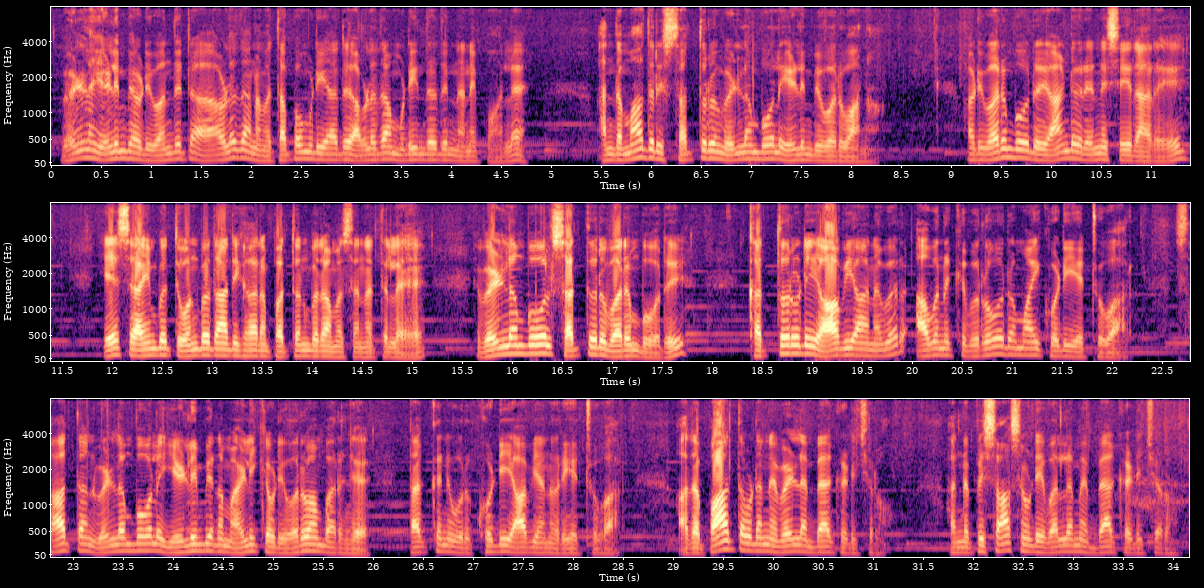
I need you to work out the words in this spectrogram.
வெள்ளம் எழும்பி அப்படி வந்துட்டா அவ்வளோதான் நம்ம தப்ப முடியாது அவ்வளோதான் முடிந்ததுன்னு நினைப்போம்ல. அந்த மாதிரி சத்துரும் வெள்ளம் போல் எழும்பி வருவானா? அப்படி வரும்போது ஆண்டவர் என்ன செய்கிறாரு ஏசு ஐம்பத்தி ஒன்பதாம் அதிகாரம் பத்தொன்பதாம் வசனத்தில் வெள்ளம் போல் சத்துரு வரும்போது கத்தருடைய ஆவியானவர் அவனுக்கு விரோதமாய் கொடியேற்றுவார். சாத்தான் வெள்ளம் போல எழும்பி நம்ம அழிக்க அப்படி வருவான் பாருங்க. டக்குன்னு ஒரு கொடி ஆவியானவர் ஏற்றுவார். அதை பார்த்த உடனே வெள்ளம் பேக் அடிச்சிடும் அந்த பிசாசனுடைய வல்லமை பேக் அடிச்சிடும்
